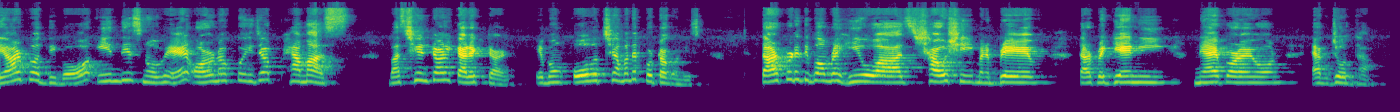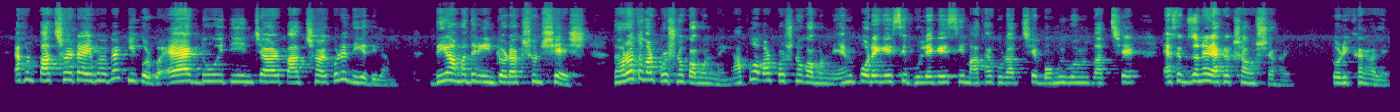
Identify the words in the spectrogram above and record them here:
দেওয়ার পর দিব in this novel Oroonoko is a famous বা সেন্ট্রাল ক্যারেক্টার এবং ও হচ্ছে আমাদের প্রোটাগনিস্ট তারপরে দিব আমরা হি ওয়াজ সাহসী মানে ব্রেভ তারপরে জ্ঞানী, ন্যায়পরায়ণ, এক যোদ্ধা। এখন পাঁচ, ছয়টা এইভাবে কি করব? এক, দুই, তিন, চার, পাঁচ, ছয় করে দিয়ে দিলাম। দিয়ে আমাদের ইন্ট্রোডাকশন শেষ। ধরো তোমার প্রশ্ন কমন নেই। আপু, আমার প্রশ্ন কমন নেই। আমি পড়ে গেছি, ভুলে গেছি, মাথা ঘোরাচ্ছে, বমি বমি পাচ্ছে এক একজনের এক এক সমস্যা হয় পরীক্ষার হলে।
